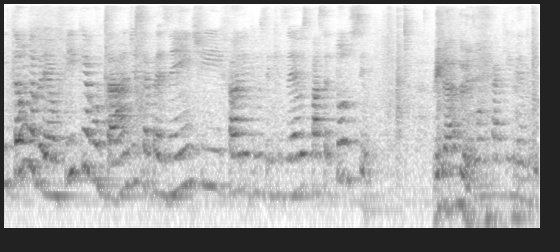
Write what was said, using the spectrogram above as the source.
Então, Gabriel, fique à vontade, se apresente, fale o que você quiser, o espaço é todo seu. Obrigado. Vou ficar aqui dentro.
